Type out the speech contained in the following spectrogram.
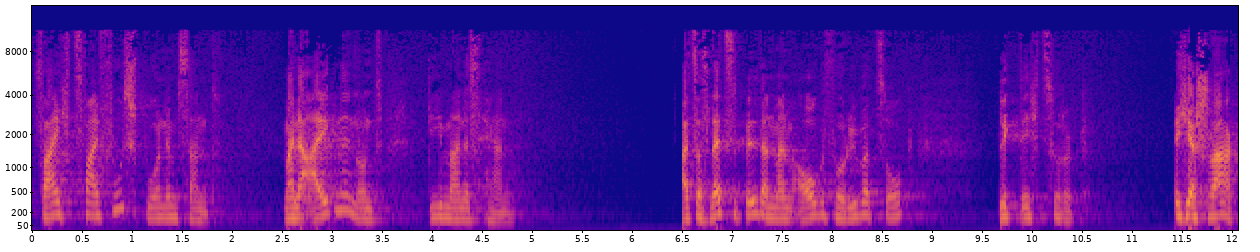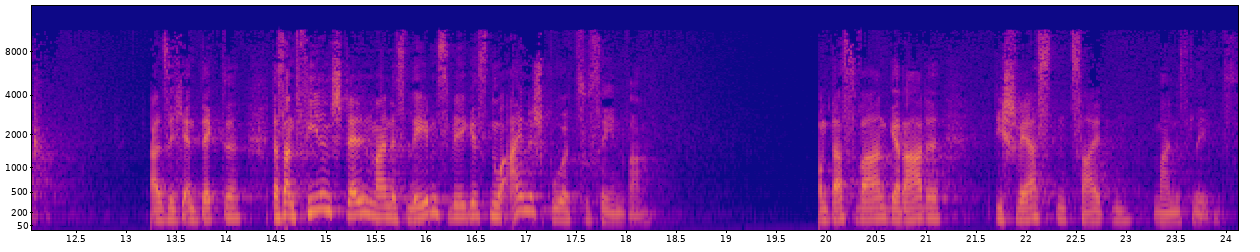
sah ich zwei Fußspuren im Sand, meine eigenen und die meines Herrn. Als das letzte Bild an meinem Auge vorüberzog, blickte ich zurück. Ich erschrak, als ich entdeckte, dass an vielen Stellen meines Lebensweges nur eine Spur zu sehen war. Und das waren gerade die schwersten Zeiten meines Lebens.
